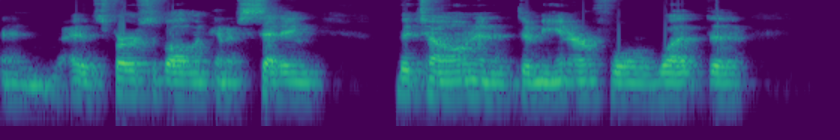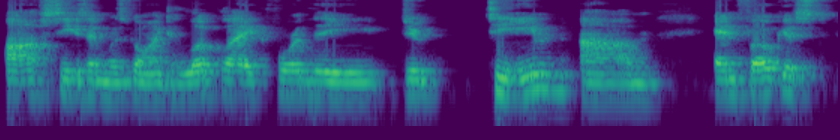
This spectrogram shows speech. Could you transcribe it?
and it was first of all in kind of setting the tone and the demeanor for what the off season was going to look like for the Duke team, um, and focused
